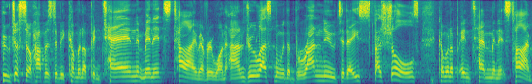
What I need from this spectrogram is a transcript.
who just so happens to be coming up in 10 minutes time, everyone. Andrew Lessman with a brand new today's specials coming up in 10 minutes time.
